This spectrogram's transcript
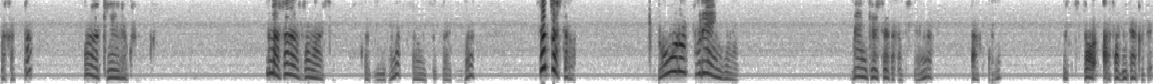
わかったこれは契約力。まあ、それはその話。ここでいいかな。その世界でいいかな。ひょっとしたら、ロールプレイングの勉強してたかもしれんな。バカね。うちと遊びたくて。し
